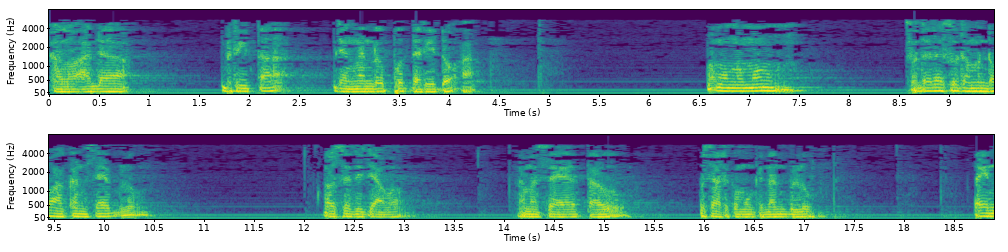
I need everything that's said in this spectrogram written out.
Kalau ada berita jangan luput dari doa. Ngomong-ngomong saudara sudah mendoakan saya belum? Nggak usah dijawab. Karena saya tahu besar kemungkinan belum. Lain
